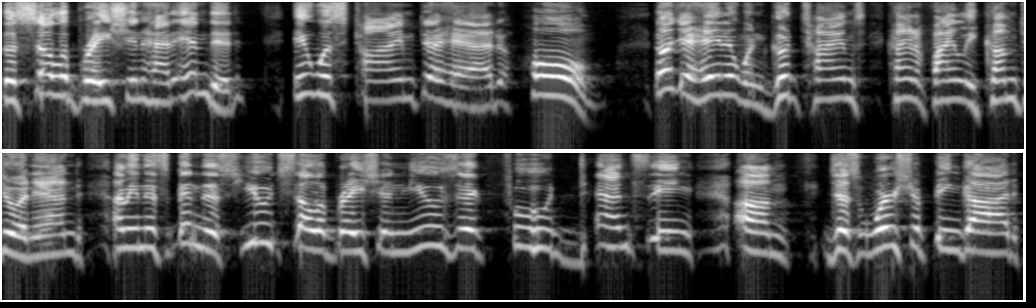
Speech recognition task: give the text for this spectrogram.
the celebration had ended, it was time to head home. Don't you hate it when good times kind of finally come to an end? I mean, it's been this huge celebration music, food, dancing, um, just worshiping God.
